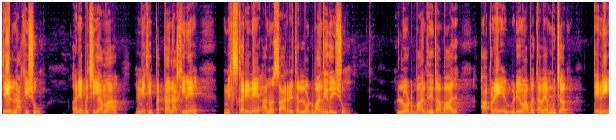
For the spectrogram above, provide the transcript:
તેલ નાખીશું. અને પછી આમાં મેથી પત્તા નાખીને મિક્સ કરીને આનો સારી રીતે લોટ બાંધી દઈશું. લોટ બાંધી દીધા બાદ આપણે વિડીયોમાં બતાવ્યા મુજબ તેની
